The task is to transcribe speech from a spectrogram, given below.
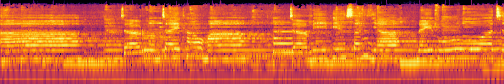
า จะรวมใจเข้ามา จะมีเพียงสัญญาในหัวใจ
